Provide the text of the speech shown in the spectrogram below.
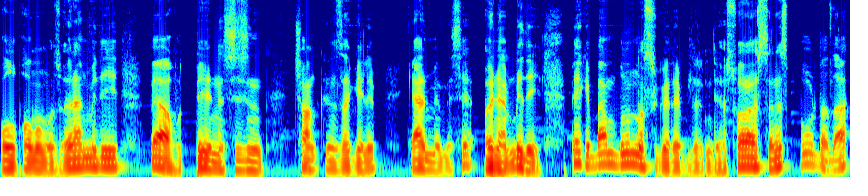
olup olmaması önemli değil veyahut birinin sizin chunk'ınıza gelip gelmemesi önemli değil. Peki ben bunu nasıl görebilirim diye sorarsanız burada da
